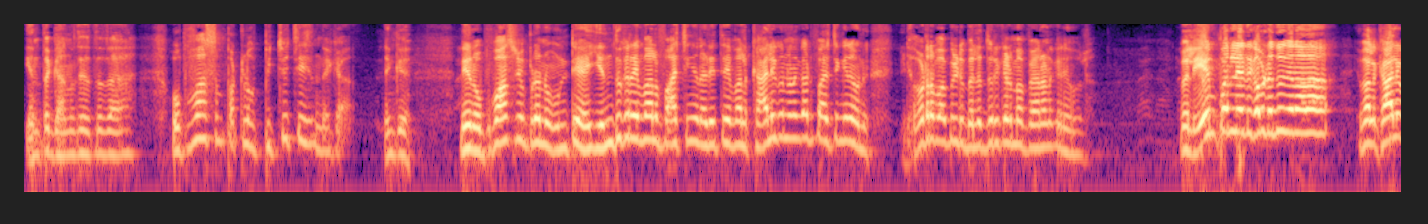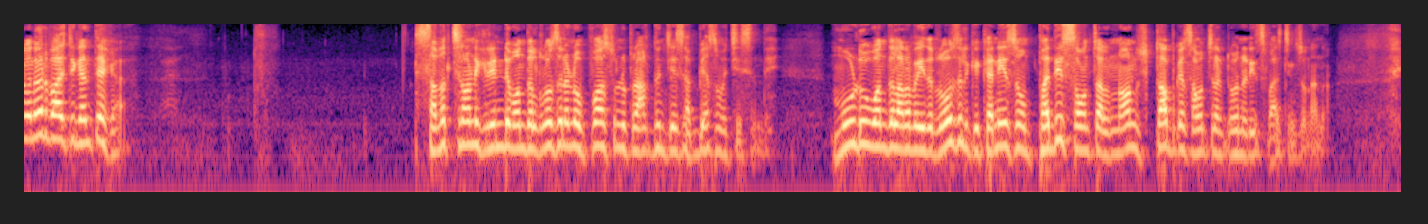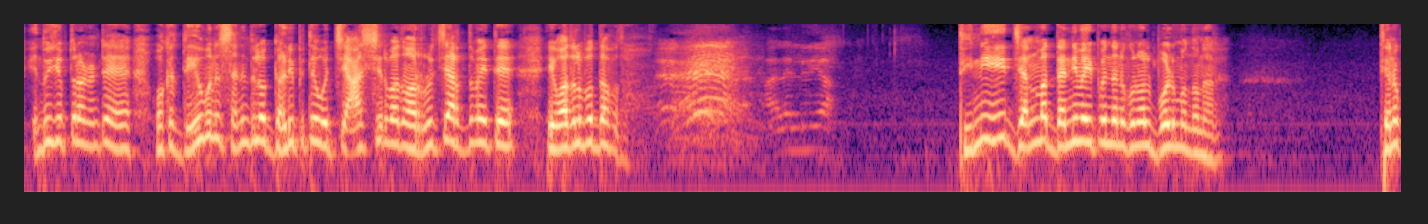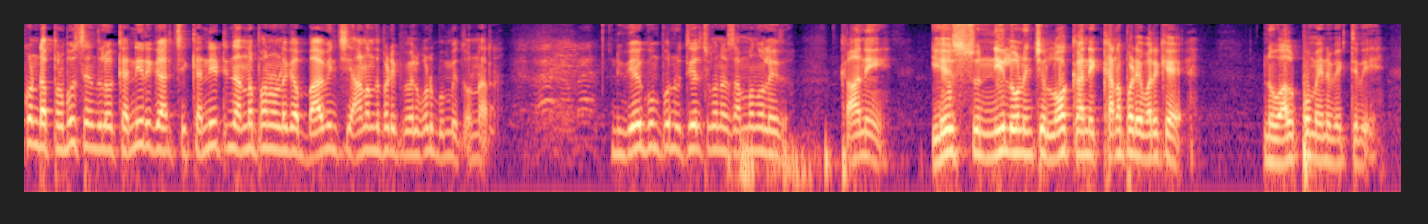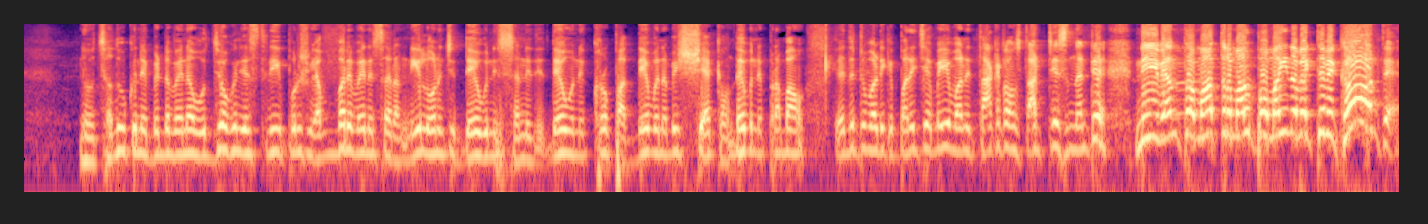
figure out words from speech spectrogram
ఇంత ఘనత అవుతుందా ఉపవాసం పట్ల ఒక పిచ్చి వచ్చేసింది ఇక. ఇంక నేను ఉపవాసం ఎప్పుడైనా ఉంటే ఎందుకు ఇవాళ ఫాస్టింగ్ అని అడిగితే వాళ్ళు ఖాళీగా ఉన్నాను కాబట్టి ఫాస్టింగ్ అనే ఇడవడరా బాబు? ఇటు బెల్ల దొరికాడు మా పేరానికి అనేవాళ్ళు ఇవాళ. ఏం పని లేదు కాబట్టి ఎందుకు తినాలా? ఇవాళ ఖాళీగా ఉంది కాబట్టి ఫాస్టింగ్ అంతేకా సంవత్సరానికి రెండు వందల రోజులను ఉపవాసులను ప్రార్థన చేసి అభ్యాసం వచ్చేసింది. మూడు వందల అరవై ఐదు రోజులకి కనీసం పది సంవత్సరాలు నాన్ స్టాప్గా సంవత్సరానికి టూ హండ్రెడ్ ఫాస్టింగ్స్ ఉన్నాను. ఎందుకు చెప్తున్నానంటే ఒక దేవుని సన్నిధిలో గడిపితే వచ్చే ఆశీర్వాదం ఆ రుచి అర్థమైతే ఇక వదలబుద్దా తిని జన్మ ధన్యమైపోయింది అనుకున్న వాళ్ళు బోల్డ్ మంది ఉన్నారు. తినకుండా ప్రభు సన్నిధిలో కన్నీరు గార్చి కన్నీటిని అన్నపానములుగా భావించి ఆనందపడిపోయే వాళ్ళు కూడా భూమి ఉన్నారు. నువ్వే గుంపు నువ్వు తేల్చుకున్న సంబంధం లేదు. కానీ యేసు నీలో నుంచి లోకాన్ని కనపడే వరకే నువ్వు అల్పమైన వ్యక్తివి. నువ్వు చదువుకునే బిడ్డవైనా ఉద్యోగం చేసే స్త్రీ పురుషు ఎవరివైనా సరే నీలో నుంచి దేవుని సన్నిధి దేవుని కృప దేవుని అభిషేకం దేవుని ప్రభావం ఎదుటివాడికి పరిచయం అయ్యి వాడిని తాకటం స్టార్ట్ చేసిందంటే నీవెంత మాత్రం అల్పమైన వ్యక్తివి కా అంతే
